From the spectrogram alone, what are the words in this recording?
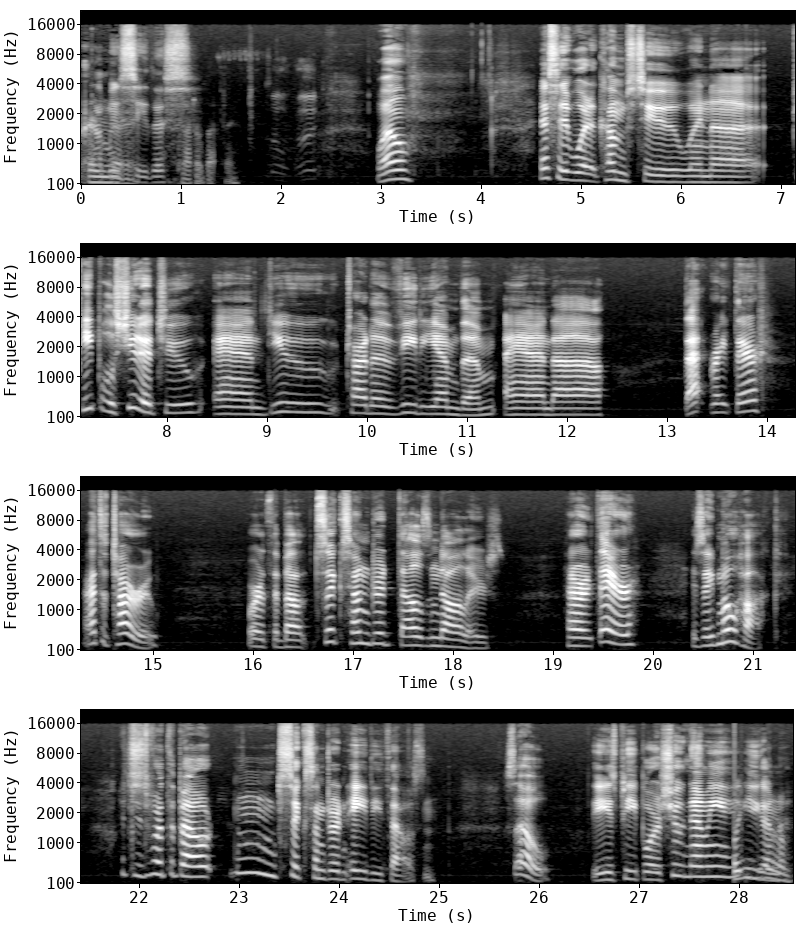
Alright, let me see this. Title back. Well, this is what it comes to when uh, people shoot at you and you try to VDM them, and uh, that right there, that's a Taru, worth about six hundred thousand dollars. That Right there is a Mohawk, which is worth about mm, six hundred eighty thousand. So these people are shooting at me. What you gonna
